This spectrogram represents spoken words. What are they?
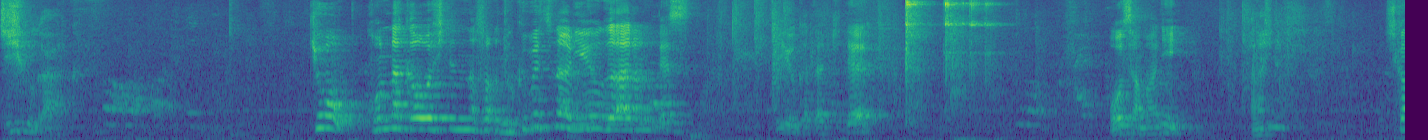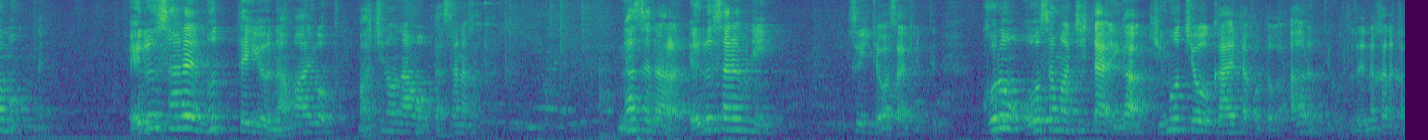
自負がある。今日こんな顔をしてるのはその特別な理由があるんです。っていう形で王様に話した。しかもねエルサレムっていう名前を町の名を出さなかった。なぜならエルサレムについてはさっき言ってこの王様自体が気持ちを変えたことがあるということでなかなか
